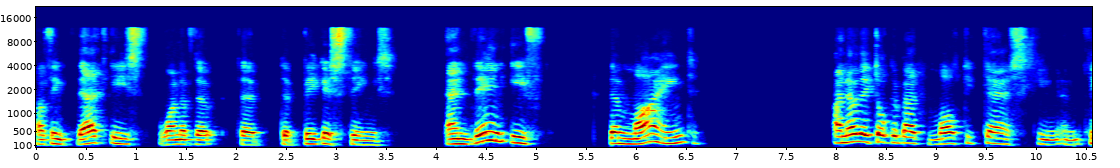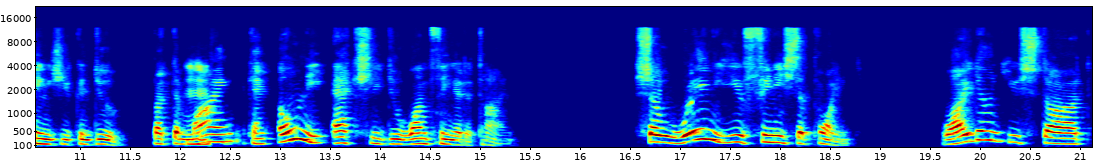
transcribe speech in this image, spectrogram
I think that is one of the, the, the biggest things. And then if the mind, I know they talk about multitasking and things you can do, but the mm. mind can only actually do one thing at a time. So when you finish the point, why don't you start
